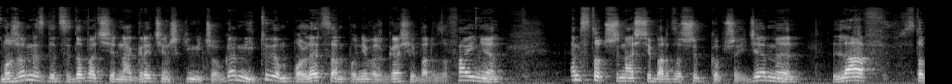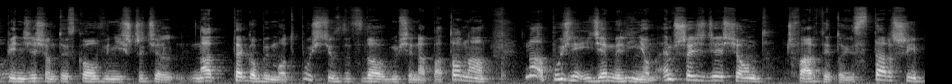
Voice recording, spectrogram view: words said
możemy zdecydować się na grę ciężkimi czołgami i tu ją polecam, ponieważ gra się bardzo fajnie. M113 bardzo szybko przejdziemy. LAW 150 to jest kołowy niszczyciel, na tego bym odpuścił, zdecydowałbym się na Patona. No a później idziemy linią M60, czwarty to jest Starship.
